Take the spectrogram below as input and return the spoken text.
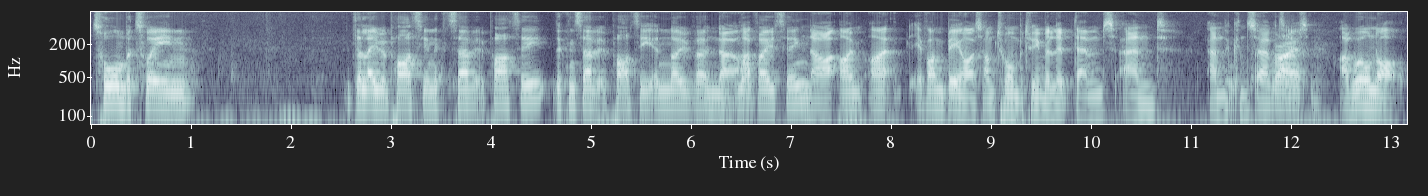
torn between the Labour Party and the Conservative Party. The Conservative Party and no vote, No, not I- voting. No, I, I'm. I, if I'm being honest, I'm torn between the Lib Dems and and the Conservatives. Right. I will not.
